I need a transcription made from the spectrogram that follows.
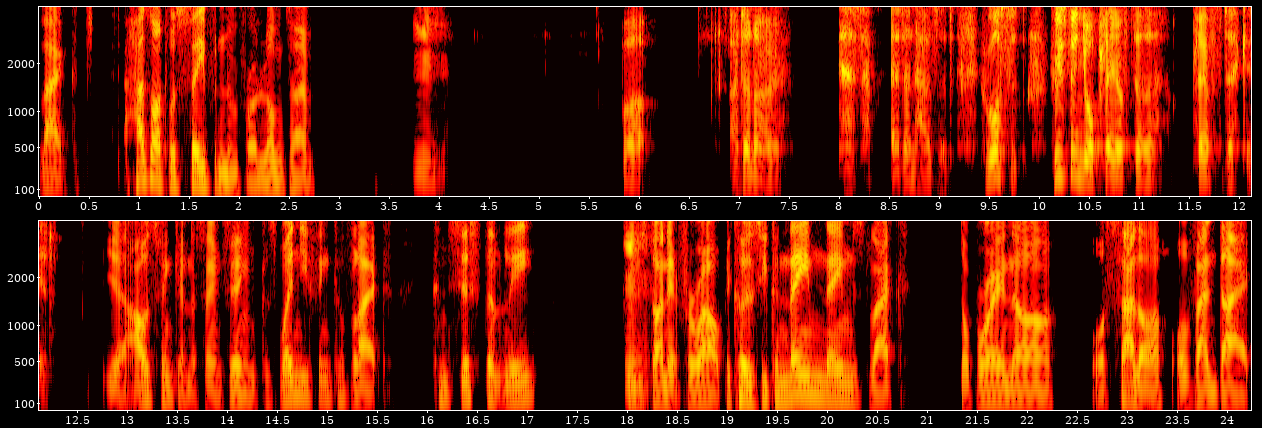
Like Hazard was saving them for a long time. mm. But I don't know. There's Eden Hazard. Who else? Who's been your player of the player of the decade? Yeah, I was thinking the same thing because when you think of like consistently who's Mm. done it throughout, because you can name names like De Bruyne or Salah or Van Dijk,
